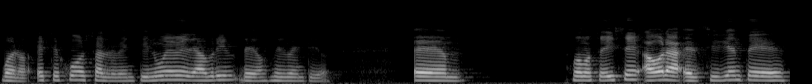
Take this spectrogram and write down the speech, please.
Bueno, este juego sale el 29 de abril de 2022. Em, como se dice, ahora el siguiente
